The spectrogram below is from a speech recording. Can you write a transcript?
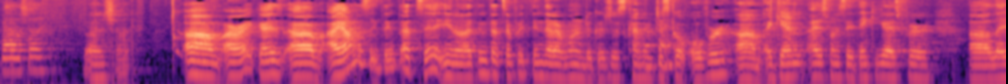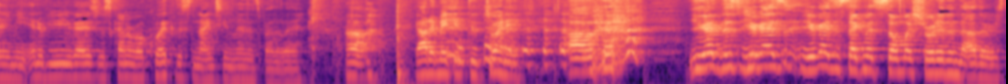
Val and Shelley. Val and Sean. Um, all right, guys. Um, I honestly think that's it. You know, I think that's everything that I wanted to go just kind of just go over. Um, again, I just want to say thank you guys for uh, letting me interview you guys just kind of real quick. This is 19 minutes, by the way. Uh, gotta make it to 20. Um, you guys, this, your guys, your guys' segment's so much shorter than the others.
